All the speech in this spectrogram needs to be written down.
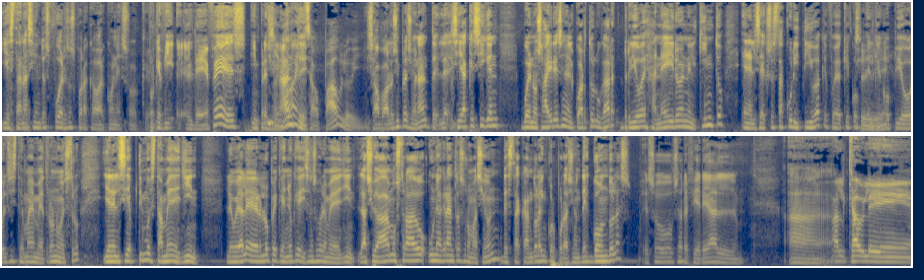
y están haciendo esfuerzos por acabar con eso. Porque el DF es Sí, no, impresionante. y Sao Paulo y... Y Sao Paulo es impresionante. Le decía que siguen Buenos Aires en el cuarto lugar, Río de Janeiro en el quinto, en el sexto está Curitiba, que fue el que, Sí. el que copió el sistema de metro nuestro, y en el séptimo está Medellín. Le voy a leer lo pequeño que dicen sobre Medellín. La ciudad ha mostrado una gran transformación, destacando la incorporación de góndolas, eso se refiere al... a- Al cable,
